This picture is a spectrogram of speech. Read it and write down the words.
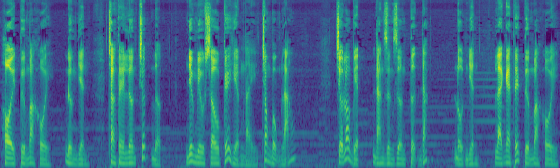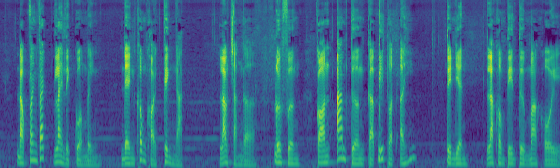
Hội từ ma khôi, Đương nhiên, chẳng thể lương trước được Nhưng mưu sâu kế hiểm này Trong bụng lão. Triệu lo biệt đang dương dương tự đắc, Đột nhiên lại nghe thấy từ ma khôi Đọc vanh vách lai lịch của mình, Nên không khỏi kinh ngạc. Lão chẳng ngờ Đối phương còn am tường cả bí thuật ấy. Tuy nhiên Là không tin từ ma khôi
